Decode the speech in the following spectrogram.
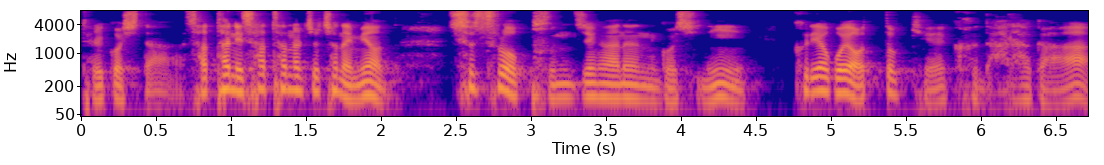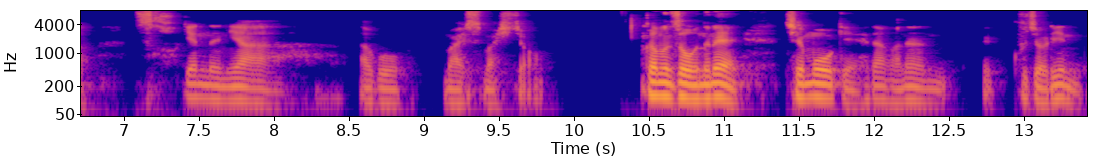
될 것이다. 사탄이 사탄을 쫓아내면 스스로 분쟁하는 것이니 그리하고야 어떻게 그 나라가 서겠느냐라고 말씀하시죠. 그러면서 오늘의 제목에 해당하는 구절인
